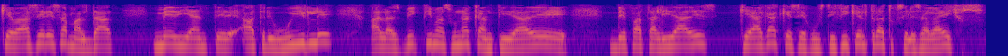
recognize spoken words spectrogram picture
que va a hacer esa maldad mediante atribuirle a las víctimas una cantidad de, de fatalidades que haga que se justifique el trato que se les haga a ellos.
